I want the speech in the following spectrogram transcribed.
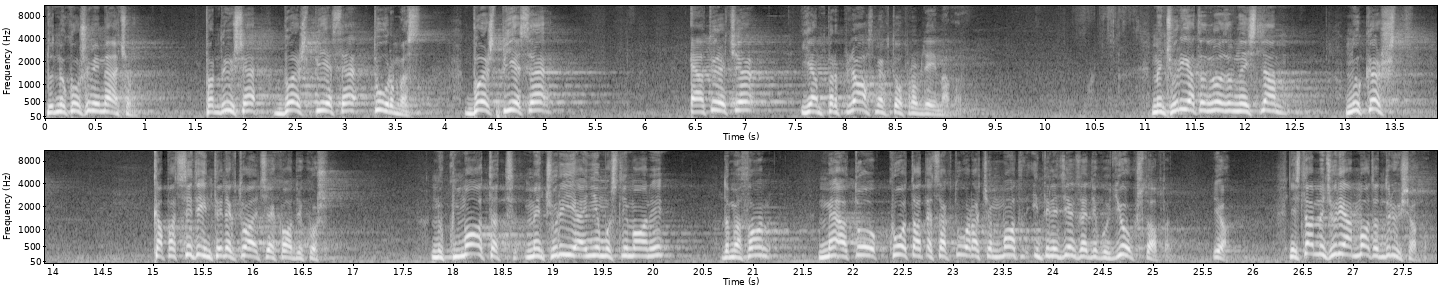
Duhet me konë shumë i mençëm. Përndryshe, bëhesh pjesë e turmës, bëhesh pjesë e atyre që janë përplas me këto probleme. A kupton. Mençuria të nderuar vllezër në islam nuk është kapaciteti intelektual që e ka dikush. Nuk matet mençuria e një muslimani, domethënë, me ato kuotat e caktuara që matet inteligjenca e dikujt. Jo, kështu a kupton. Jo. Në islam mençuria matet ndryshe a kupton.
